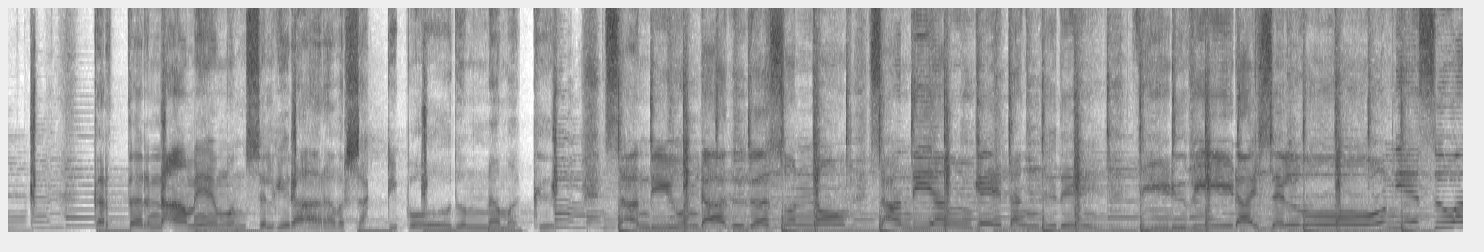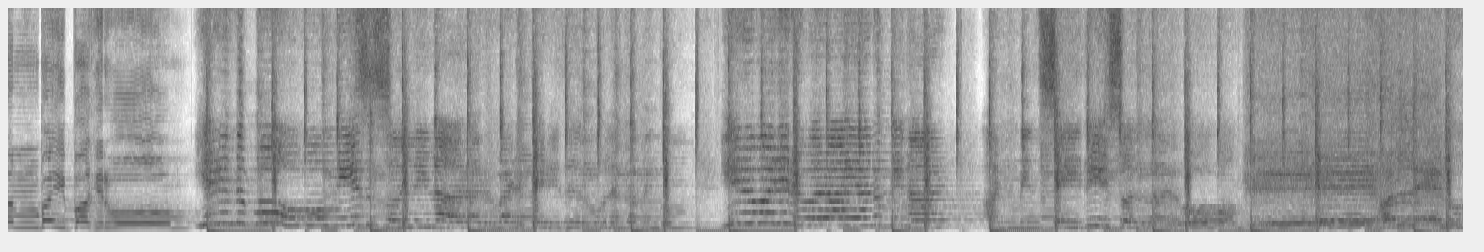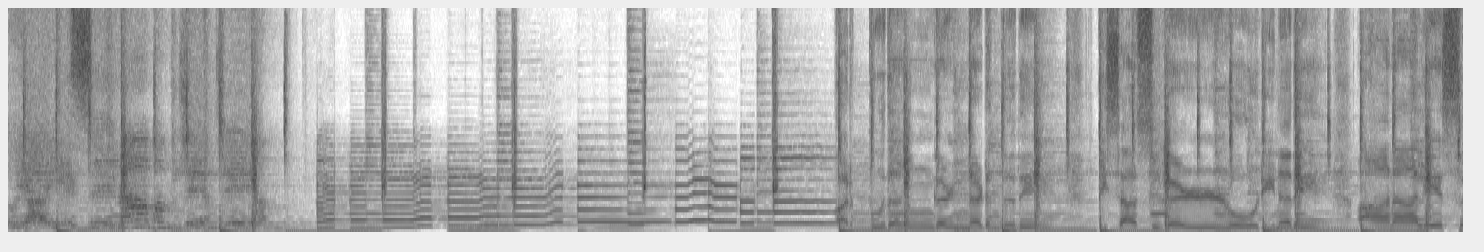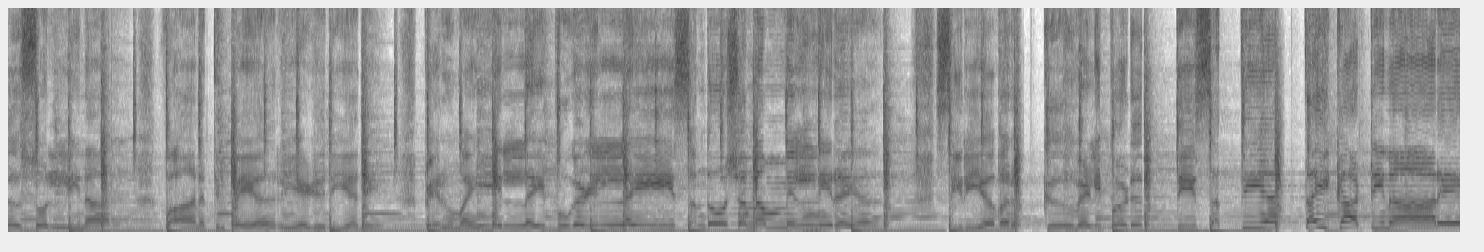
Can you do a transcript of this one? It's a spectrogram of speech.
கர்த்தர் நாமே முன் செல்கிறார் அவர் சக்தி போதும் நமக்கு. சாந்தி உண்டாகுக சொன்னோம் சாந்தி அங்கே தங்குதே. வீடு வீடாய் செல்வோம் இயேசு அன்பை பகிர்வோம். பிசாசுகள் ஓடினதே. ஆனால் இயேசு சொல்லினார் வானத்தில் பெயர் எழுதியதே. பெருமை இல்லை புகழ் இல்லை சந்தோஷம் நம்மில் நிறைய. சிறியவர்க்கு வெளிப்படுத்தி சத்தியத்தை காட்டினாரே.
